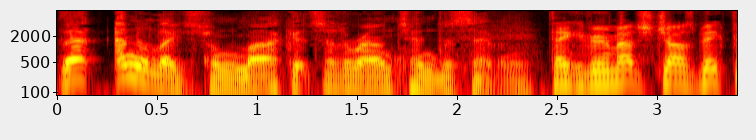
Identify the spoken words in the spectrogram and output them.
That and the latest from the markets at around 10 to 7. Thank you very much, Giles Beckford.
